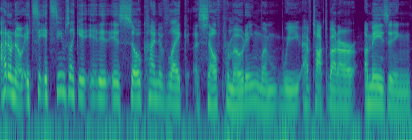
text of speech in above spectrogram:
I don't know. It's it seems like it, it is so kind of like self promoting when we have talked about our amazing,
